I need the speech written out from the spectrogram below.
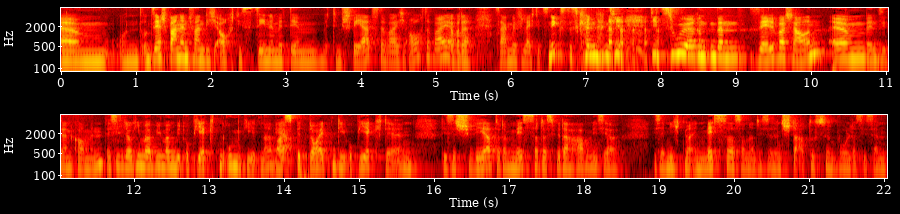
ähm, und, und sehr spannend fand ich auch die Szene mit dem mit dem Schwert. Da war ich auch dabei, aber da sagen wir vielleicht jetzt nichts. Das können dann die, die Zuhörenden dann selber schauen, ähm, wenn sie dann kommen. Es ist auch immer, wie man mit Objekten umgeht. Ne? Was ja. bedeuten die Objekte? Ein, dieses Schwert oder Messer, das wir da haben, ist ja ist ja nicht nur ein Messer, sondern das ist ein Statussymbol, das ist ein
